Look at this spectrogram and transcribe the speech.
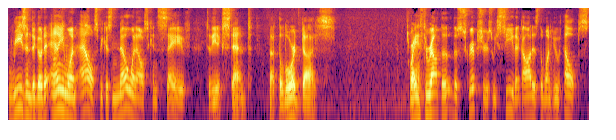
reason to go to anyone else because no one else can save to the extent that the Lord does. Right? And throughout the, the scriptures, we see that God is the one who helps,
